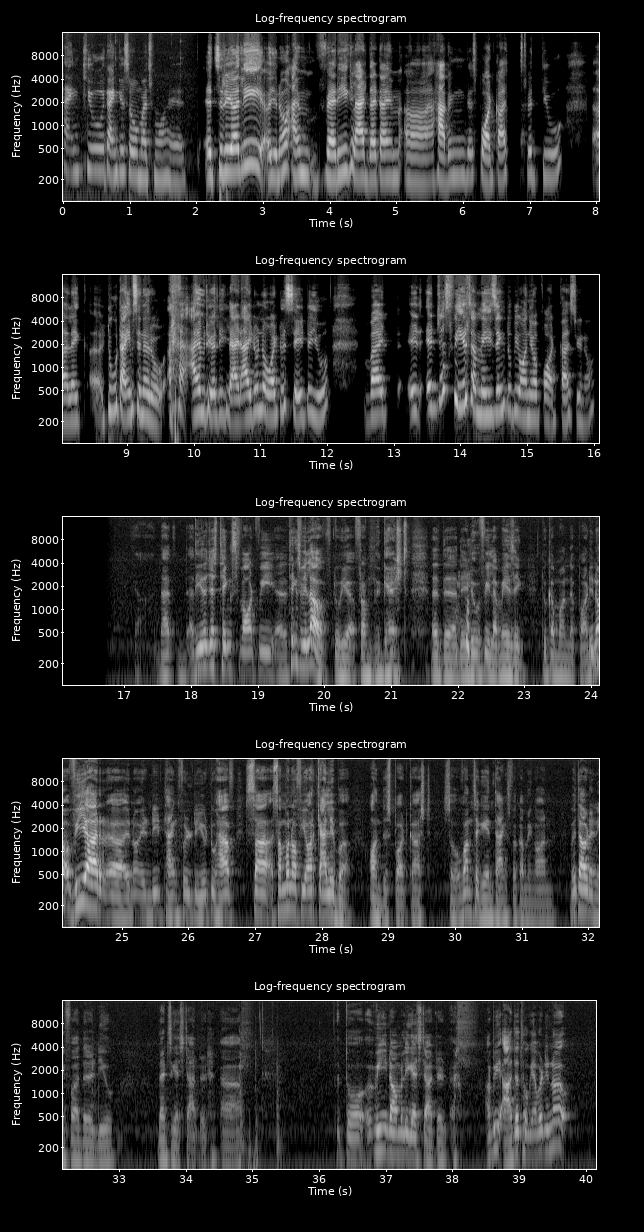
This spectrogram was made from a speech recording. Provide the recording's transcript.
Thank you. Thank you so much mohit. It's really uh, you know i'm very glad that i'm uh, having this podcast with you uh, like uh, two times in a row. I'm really glad. I don't know what to say to you but it, it just feels amazing to be on your podcast you know? That these are just things what we uh, things we love to hear from the guests. That the, they do feel amazing to come on the pod you know we are uh, you know indeed thankful to you to have sa- someone of your caliber on this podcast so once again thanks for coming on without any further ado let's get started uh, तो we normally get started अभी आदत हो गया but you know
